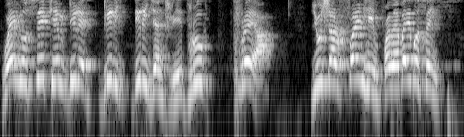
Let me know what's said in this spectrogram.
when you seek Him diligently through prayer, you shall find Him. For the Bible says,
